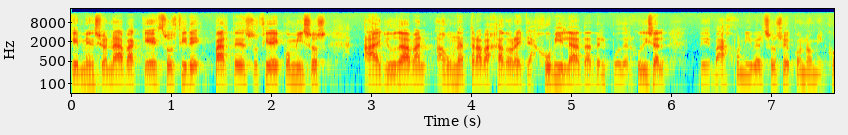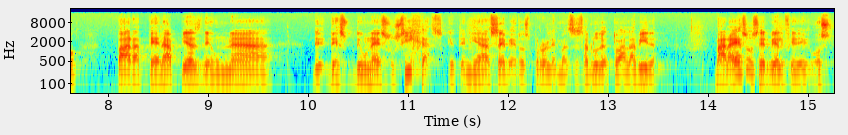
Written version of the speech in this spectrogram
que mencionaba que esos fide- parte de esos fideicomisos ayudaban a una trabajadora ya jubilada del Poder Judicial de bajo nivel socioeconómico para terapias de una de, de- de una de sus hijas que tenía severos problemas de salud de toda la vida. Para eso servía el fideicomiso.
